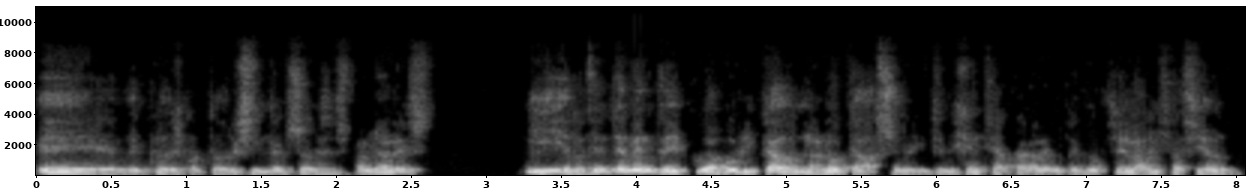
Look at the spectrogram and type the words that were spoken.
eh, del Club de Exportadores e Inversores Españoles y recientemente IQ ha publicado una nota sobre inteligencia para la internacionalización.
